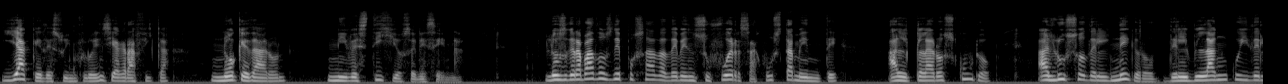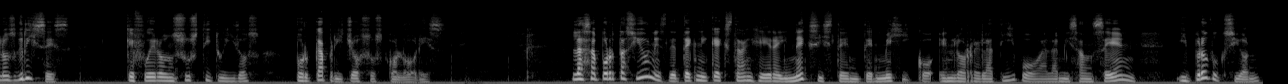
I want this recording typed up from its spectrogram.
ya que de su influencia gráfica no quedaron ni vestigios en escena. Los grabados de Posada deben su fuerza justamente al claroscuro, al uso del negro, del blanco y de los grises, que fueron sustituidos por caprichosos colores. Las aportaciones de técnica extranjera inexistente en México en lo relativo a la mise-en-scène y producción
